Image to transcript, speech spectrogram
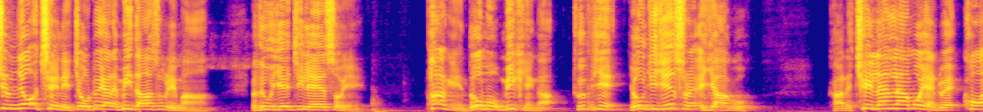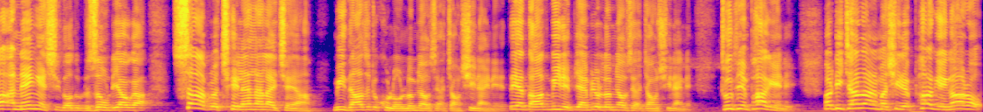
ချင်းမျိုးအခြေအနေကြုံတွေ့ရတဲ့မိသားစုတွေမှာဘယ်သူအရေးကြီးလဲဆိုရင်ဖခင်သို့မဟုတ်မိခင်ကသူသဖြင့်ယုံကြည်ခြင်းဆိုတဲ့အရာကိုခါနဲ့ခြေလန်းလန်းမို့ရန်အတွက်ခွန်အားအနှဲငယ်ရှိသောသူတစ်စုံတစ်ယောက်ကစပြီးတော့ခြေလန်းလန်းလိုက်ခြင်းဟာမိသားစုတစ်ခုလုံးလွတ်မြောက်စရာအကြောင်းရှိနိုင်တယ်။တည့်ရသားသမီးတွေပြန်ပြီးတော့လွတ်မြောက်စရာအကြောင်းရှိနိုင်တယ်။သူဖြင့်ဖခင်တွေ။ဟောဒီကျမ်းစာထဲမှာရှိတဲ့ဖခင်ကတော့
